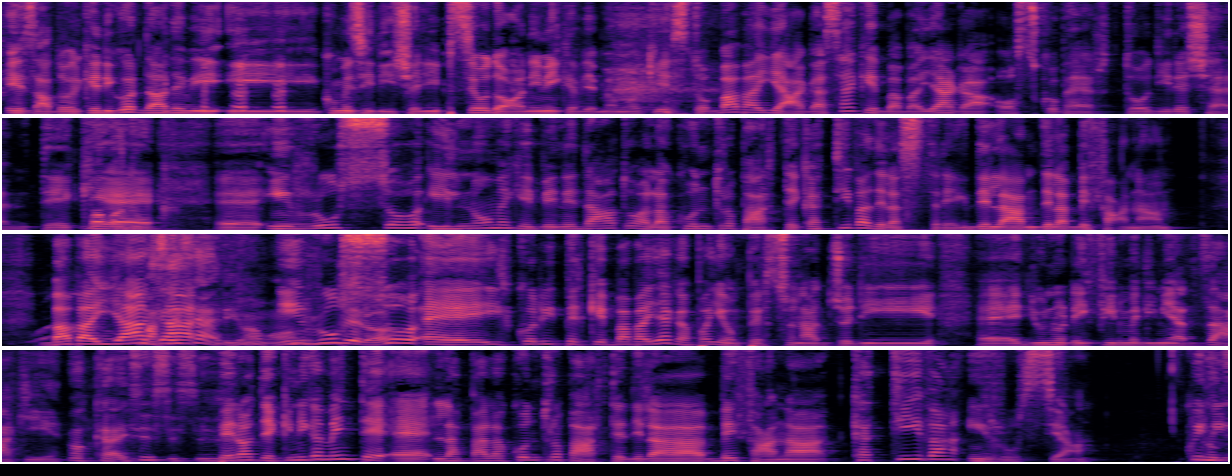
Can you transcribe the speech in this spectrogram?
Esatto, perché ricordatevi, i- come si dice, gli pseudonimi che vi abbiamo chiesto. Baba Yaga, sai che Baba Yaga ho scoperto di recente che Babadook. è eh, in russo il nome che viene dato alla controparte cattiva della strega, della, della Befana. Baba Yaga serio, in russo Vero? è il cori- perché Baba Yaga poi è un personaggio di, eh, di uno dei film di Miyazaki. Ok, sì, sì, sì. Però tecnicamente è la, la controparte della Befana cattiva in Russia. Quindi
